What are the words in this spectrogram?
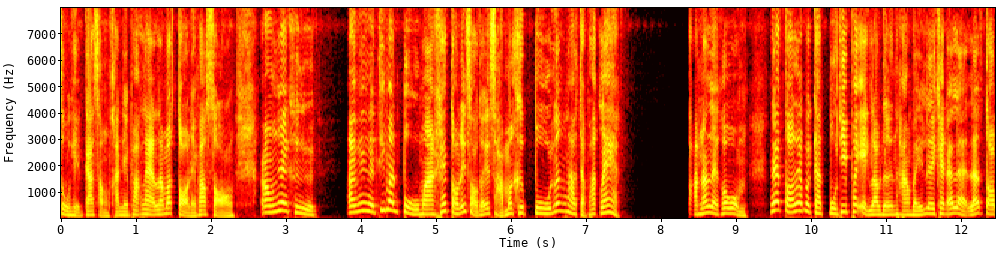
สู่เหตุการณ์สำคัญในภาคแรกแล้วมาต่อในภาคสองเอาง่ายคือ เอาง่ายเลยที่มันปูมาแค่ตอนที่สองตอนที่สามมันคือปูเรื่องราวจากภาคแรกตามนั้นเลยครับผม และตอนแรกเป็นการปูที่พระเอกเราเดินทางไปเรื่อยแค่นั้นแหละ แล้วตอน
